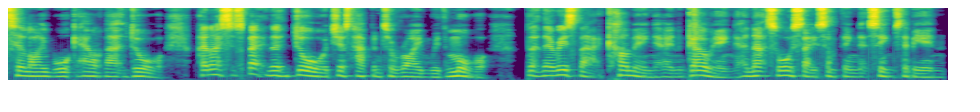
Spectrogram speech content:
till I walk out that door. And I suspect that door just happened to rhyme with more, but there is that coming and going. And that's also something that seems to be in,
